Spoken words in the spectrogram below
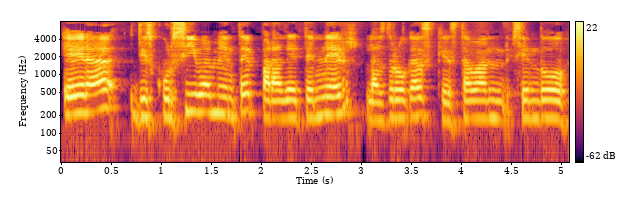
era discursivamente para detener las drogas que estaban siendo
